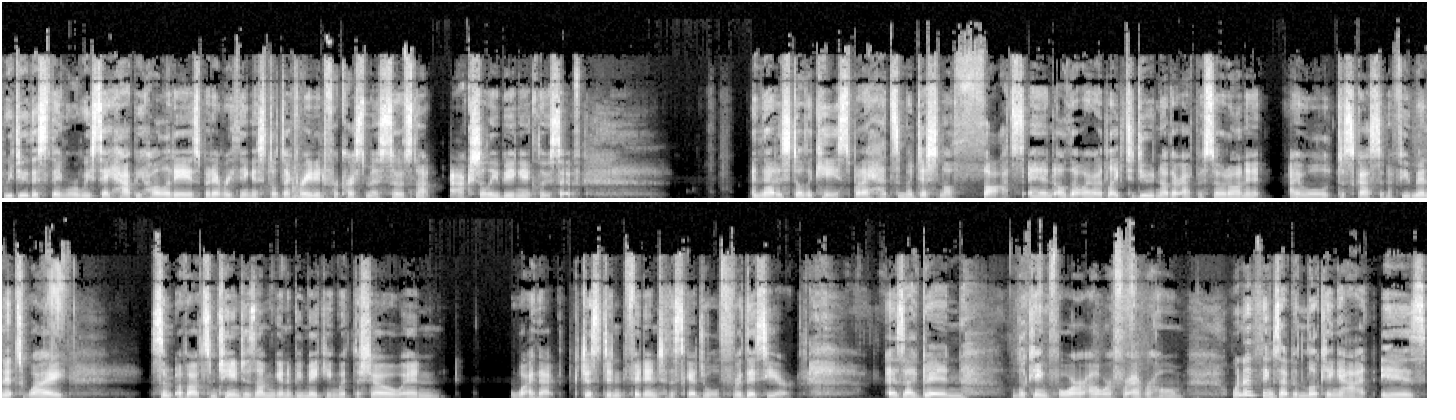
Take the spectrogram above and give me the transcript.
we do this thing where we say Happy Holidays, but everything is still decorated for Christmas, so it's not actually being inclusive. And that is still the case, but I had some additional thoughts, and although I would like to do another episode on it, I will discuss in a few minutes why some about some changes I'm going to be making with the show and why that just didn't fit into the schedule for this year. As I've been looking for our forever home, one of the things I've been looking at is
